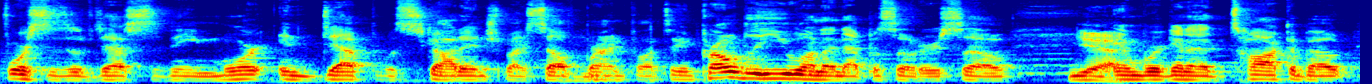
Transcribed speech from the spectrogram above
Forces of Destiny more in depth with Scott Inch, myself, mm-hmm. Brian Fontaine, probably you on an episode or so Yeah. and we're gonna talk about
